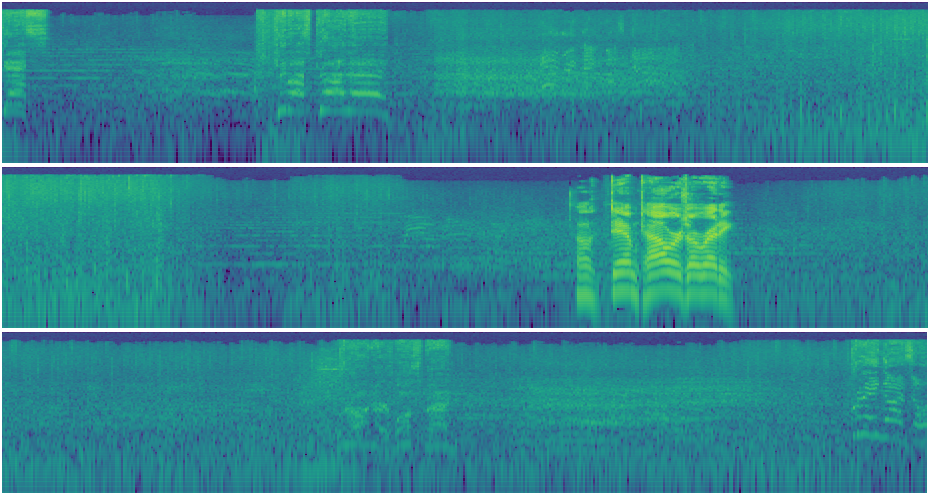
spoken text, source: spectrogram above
Death! Keep us guarded! Oh, damn towers already. Marauder horsemen! Bring us on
